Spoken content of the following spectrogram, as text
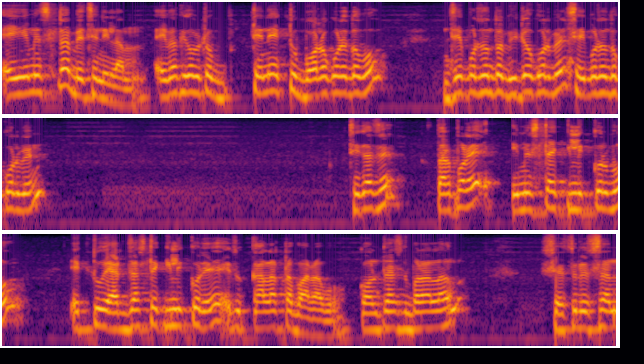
এই ইমেজটা বেছে নিলাম। করব, একটু টেনে একটু বড় করে দেবো। যে পর্যন্ত ভিডিও করবেন, সেই পর্যন্ত করবেন। ঠিক আছে? তারপরে ইমেজটায় ক্লিক করব। অ্যাডজাস্টে ক্লিক করে একটু কালারটা বাড়াবো। কন্ট্রাস্ট বাড়ালাম স্যাচুরেশন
